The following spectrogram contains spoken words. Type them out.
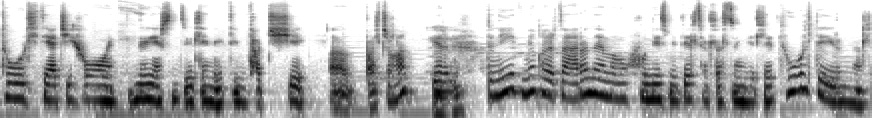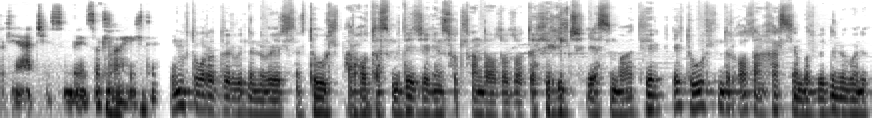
төвөрлөлт яаж хийх үү, бидний ярьсан зүйлийн нэг тийм тод жишээ болж байгаа. Тэгэхээр одоо нийт 1218 хүнээс мэдээлэл цуглуулсан гэлээ төвөрлөлтөө ер нь бол яаж хийсэн бэ судалгаа хийхдээ. Өмнөх дугаарууд дээр бид нөгөө ярьсан төвөрлөлт аргуудаас мэдээж яг энэ судалгаанд бол одоо хэрглэж яасан байгаа. Тэгэхээр яг төвөрлөлтөн дээр гол анхаарсан юм бол бид нөгөө нэг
